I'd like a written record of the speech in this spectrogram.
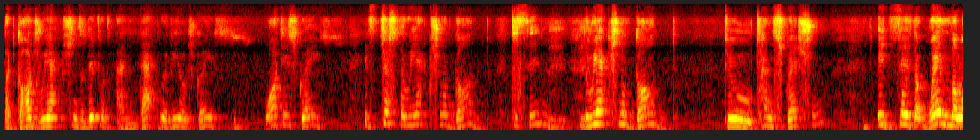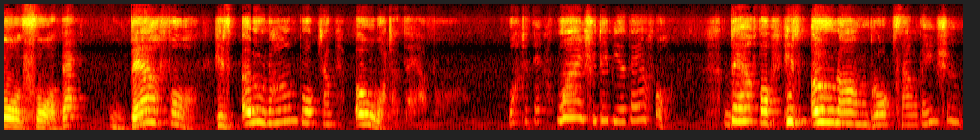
But God's reactions are different, and that reveals grace. What is grace? It's just the reaction of God to sin, the reaction of God to transgression. It says that when the Lord saw that, therefore his own arm brought some. Oh, what a therefore! What a there? Why should there be a therefore? Therefore, his own arm brought salvation.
